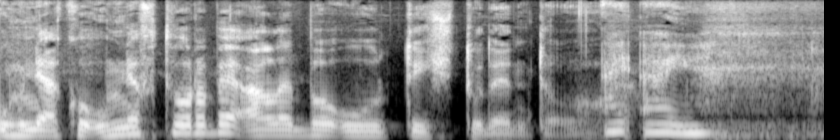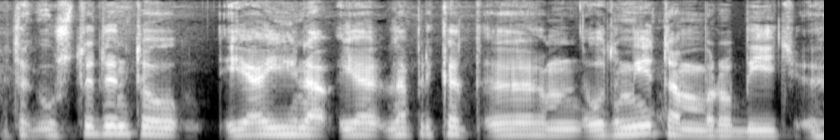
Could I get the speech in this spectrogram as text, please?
U mňa ako u mňa v tvorbe, alebo u tých študentov? Aj, aj. Tak u študentov, ja, ich na, ja napríklad um, odmietam robiť um,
